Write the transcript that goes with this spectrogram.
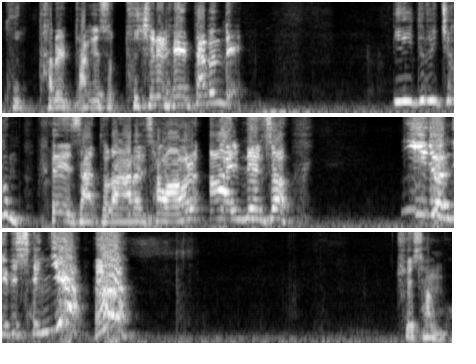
구타를 당해서 투신을 했다는데 니들이 지금 회사 돌아가는 상황을 알면서 이런 일이 생겨? 어? 최상무,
